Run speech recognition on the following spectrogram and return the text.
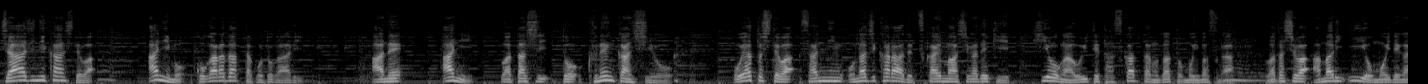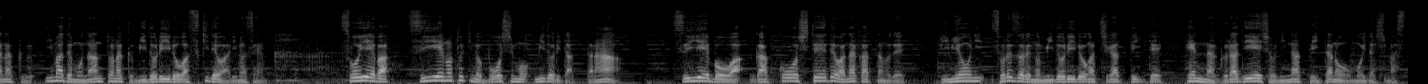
ジャージに関しては兄も小柄だったことがあり姉、兄、私と9年間使用親としては3人同じカラーで使い回しができ費用が浮いて助かったのだと思いますが、私はあまりいい思い出がなく今でもなんとなく緑色は好きではありません。そういえば水泳の時の帽子も緑だったな。水泳帽は学校指定ではなかったので微妙にそれぞれの緑色が違っていて変なグラディエーションになっていたのを思い出します。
